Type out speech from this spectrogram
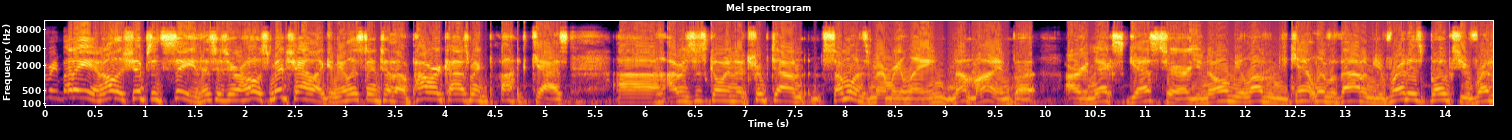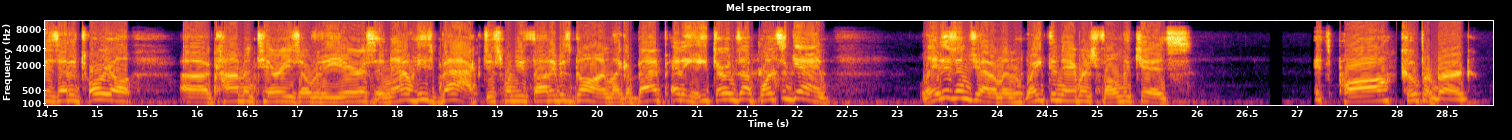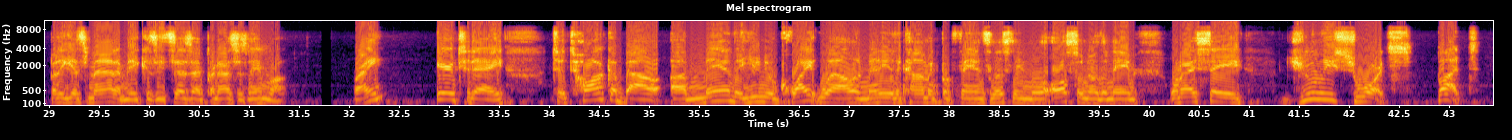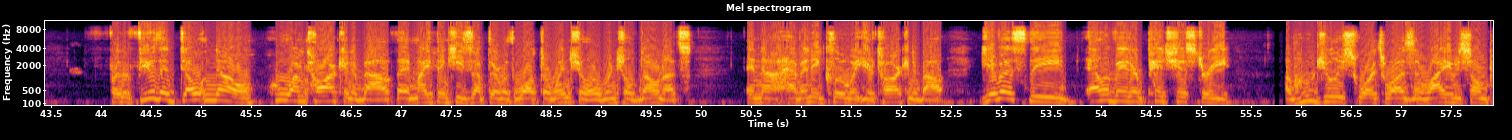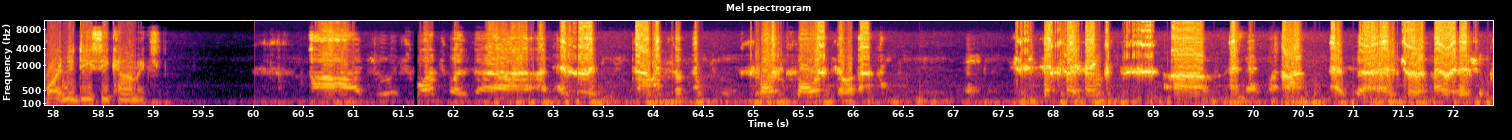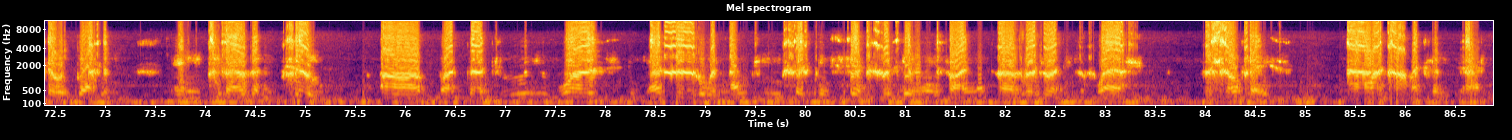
everybody, and all the ships at sea. This is your host, Mitch Halleck, and you're listening to the Power Cosmic Podcast. Uh, I was just going to trip down someone's memory lane, not mine, but our next guest here. You know him, you love him, you can't live without him. You've read his books, you've read his editorial uh, commentaries over the years, and now he's back just when you thought he was gone. Like a bad penny, he turns up once again. Ladies and gentlemen, wake the neighbors, phone the kids. It's Paul Kupperberg, but he gets mad at me because he says I pronounce his name wrong. Right? Here today to talk about a man that you knew quite well, and many of the comic book fans listening will also know the name when I say Julie Schwartz. But for the few that don't know who I'm talking about, they might think he's up there with Walter Winchell or Winchell Donuts and not have any clue what you're talking about. Give us the elevator pitch history of who Julie Schwartz was and why he was so important to DC Comics. Uh, Julie Schwartz was uh, an editor at DC Comics from 1944 till about 1986, I think, um, and then went on as uh, editor emeritus until his death in, in 2002. Uh, but uh, Julie was the editor who in 1956 was given the assignment of resurrecting the Flash, the showcase uh, comics, and, and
